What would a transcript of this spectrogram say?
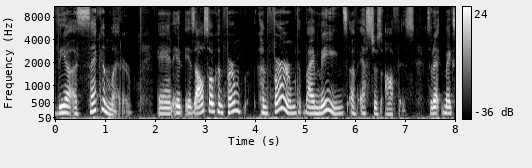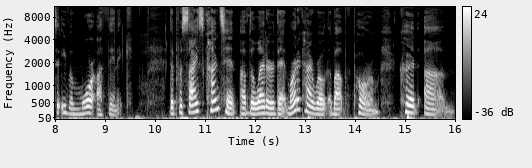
via a second letter. And it is also confirmed confirmed by means of Esther's office. So that makes it even more authentic. The precise content of the letter that Mordecai wrote about Purim could um,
